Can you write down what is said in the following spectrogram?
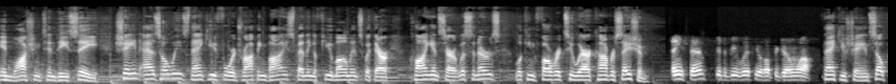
in Washington, D.C. Shane, as always, thank you for dropping by, spending a few moments with our clients, our listeners. Looking forward to our conversation. Thanks, Dan. Good to be with you. Hope you're doing well. Thank you, Shane. So,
